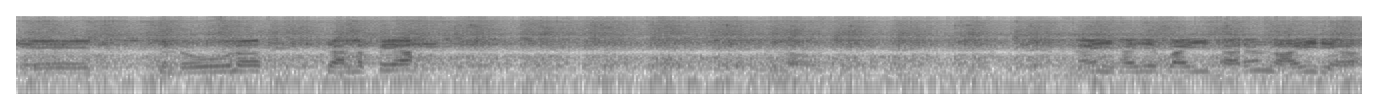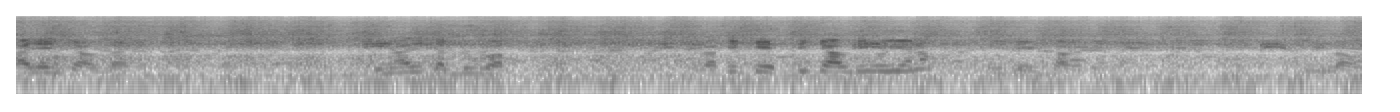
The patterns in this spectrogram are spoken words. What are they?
ਤੇ ਚੰਡੋਲ ਚੱਲ ਪਿਆ। ਲਓ ਨਹੀਂ, ਹਜੇ ਬਾਈ ਸਾਰਿਆਂ ਨੂੰ ਲਾ ਹੀ ਰਿਹਾ, ਹਜੇ ਨਹੀਂ ਚੱਲਦਾ। ਇਹਨਾਂ ਦੀ ਚੱਲੂਗਾ। ਬਾਕੀ ਕਿਸ਼ਤੀ ਚੱਲਦੀ ਹੋਈ ਹੈ ਨਾ, ਤੁਸੀਂ ਦੇਖ ਸਕਦੇ ਲਓ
